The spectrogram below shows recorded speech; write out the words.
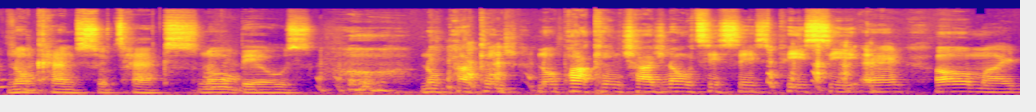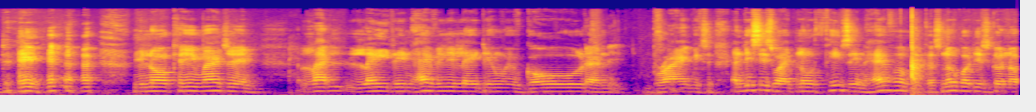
That's no right. council tax, Oh, no yeah. bills. No parking, no parking charge notices, PCN. Oh my day! you know, can you imagine, like laden, heavily laden with gold and bright. And this is why no thieves in heaven because nobody's gonna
